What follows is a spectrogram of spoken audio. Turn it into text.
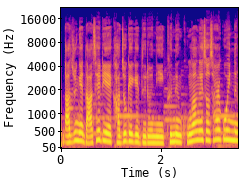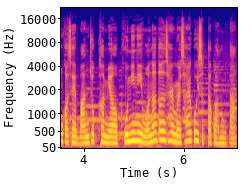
나중에 나세리의 가족에게 들으니 그는 공항에서 살고 있는 것에 만족하며 본인이 원하던 삶을 살고 있었다고 합니다.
